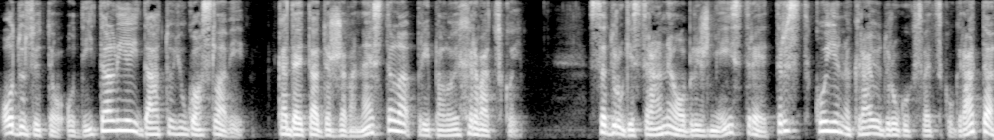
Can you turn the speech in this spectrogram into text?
oduzeto od Italije i dato Jugoslaviji. Kada je ta država nestala, pripalo je Hrvatskoj. Sa druge strane, obližnje Istre je Trst koji je na kraju drugog svetskog rata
